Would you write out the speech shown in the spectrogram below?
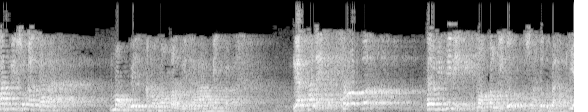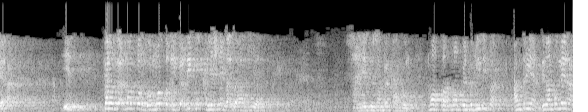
Tapi soal jalan, mobil sama motor bisa rapi kok. Nggak saling serobot. Kalau di sini motong itu suatu kebahagiaan. Ya. Kalau nggak motong, gue motong likat-liku kayaknya nggak bahagia. Saya itu sampai kagum. Motor mobil begini pak, antrian di lampu merah,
